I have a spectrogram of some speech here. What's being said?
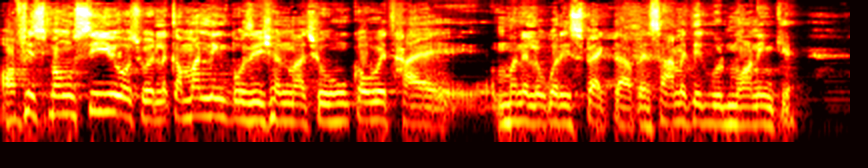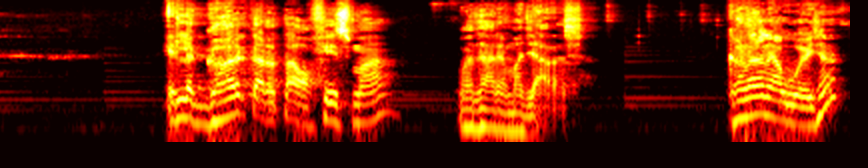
ઓફિસમાં હું સીઈઓ છું, એટલે કમાન્ડિંગ પોઝિશનમાં છું. હું કહું એ થાય, મને લોકો રિસ્પેક્ટ આપે. સામેથી ગુડ મોર્નિંગ કે. એટલે ઘર કરતા ઓફિસમાં વધારે મજા આવે છે. ઘણાને આવું હોય છે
